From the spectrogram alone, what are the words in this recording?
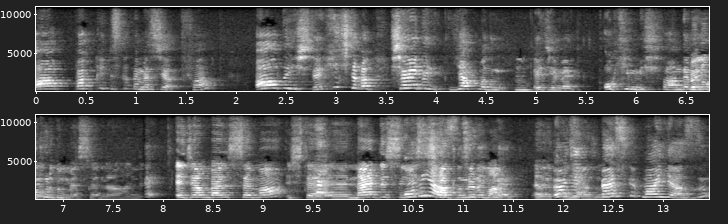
Aa bak bir mesaj attı falan. Aldı işte. Hiç de bak şey de yapmadım Hı. Ecem'e. O kimmiş falan Ben demedim. okurdum mesela hani. Ecem ben Sema işte e, neredesiniz Onu yazdın değil çaktırma. mi? Evet onu Önce yazdım. ben Sema'yı yazdım.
